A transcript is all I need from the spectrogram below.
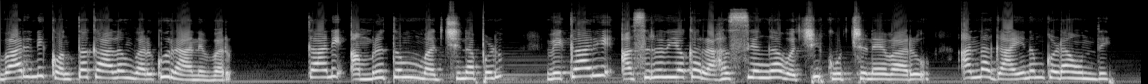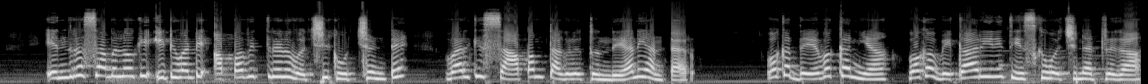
వారిని కొంతకాలం వరకు రానివ్వరు. కానీ అమృతం వచ్చినప్పుడు వికారి అసురుల యొక్క రహస్యంగా వచ్చి కూర్చునేవారు అన్న గాయనం కూడా ఉంది. ఇంద్రసభలోకి ఇటువంటి అపవిత్రులు వచ్చి కూర్చుంటే వారికి శాపం తగులుతుంది అని అంటారు. ఒక దేవకన్య ఒక వికారిని తీసుకువచ్చినట్లుగా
